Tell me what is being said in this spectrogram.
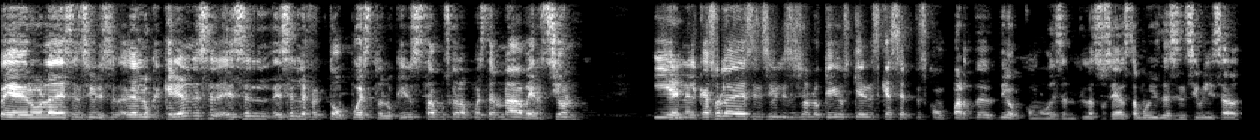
pero la desensibilización, eh, lo que querían es el, es, el, es el efecto opuesto. Lo que ellos estaban buscando apuesta era una aversión. Y Sí. en el caso de la desensibilización, lo que ellos quieren es que aceptes como parte, digo, como dicen, la sociedad está muy desensibilizada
